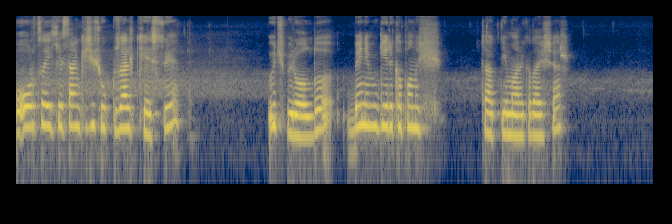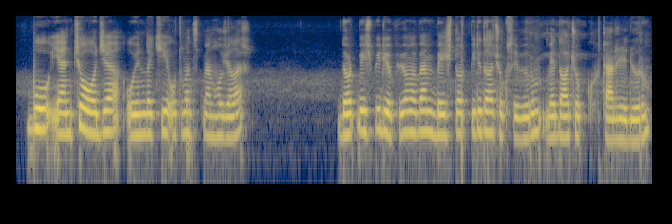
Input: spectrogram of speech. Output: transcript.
O ortayı kesen kişi çok güzel kesti. 3-1 oldu. Benim geri kapanış taktiğim arkadaşlar. Bu yani çoğu hoca oyundaki otomatikmen hocalar 4-5-1 yapıyor ama ben 5-4-1'i daha çok seviyorum ve daha çok tercih ediyorum.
